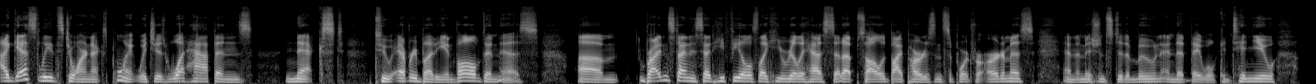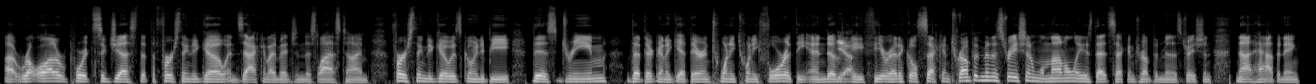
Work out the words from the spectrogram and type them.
I guess leads to our next point, which is what happens next to everybody involved in this. Um, Bridenstine has said he feels like he really has set up solid bipartisan support for Artemis and the missions to the moon, and that they will continue. Uh, a lot of reports suggest that the first thing to go, and Zach and I mentioned this last time, first thing to go is going to be this dream that they're going to get there in 2024 at the end of Yeah. a theoretical second Trump administration. Well, not only is that second Trump administration not happening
